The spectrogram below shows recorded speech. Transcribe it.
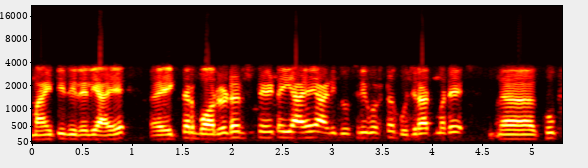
माहिती दिलेली आहे. एकतर बॉर्डर स्टेटही आहे आणि दुसरी गोष्ट गुजरातमध्ये खूप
